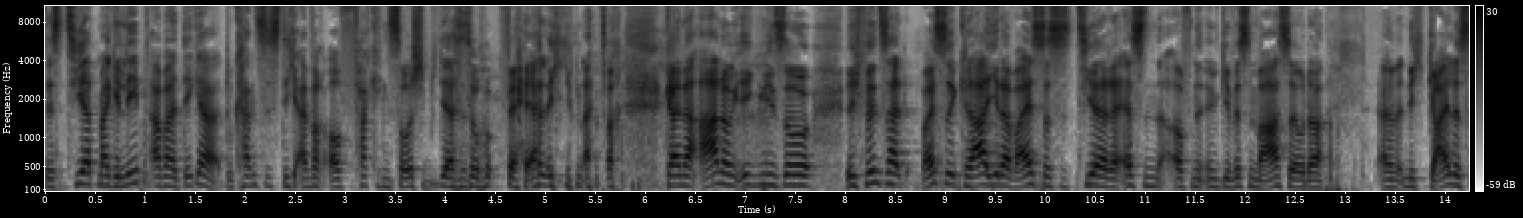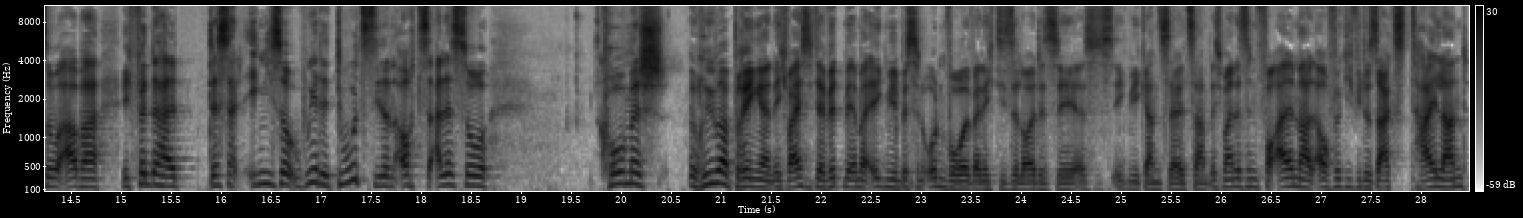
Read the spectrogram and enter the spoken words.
das Tier hat mal gelebt, aber Digga, du kannst es nicht einfach auf fucking Social Media so verherrlichen und einfach, keine Ahnung, irgendwie so, ich finde es halt, weißt du, klar, jeder weiß, dass das Tiere essen auf einem in gewissem Maße oder äh, nicht geil ist so, aber ich finde halt, das ist halt irgendwie so weirde Dudes, die dann auch das alles so komisch rüberbringen. Ich weiß nicht, der wird mir immer irgendwie ein bisschen unwohl, wenn ich diese Leute sehe. Es ist irgendwie ganz seltsam. Ich meine, es sind vor allem halt auch wirklich, wie du sagst, Thailand.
